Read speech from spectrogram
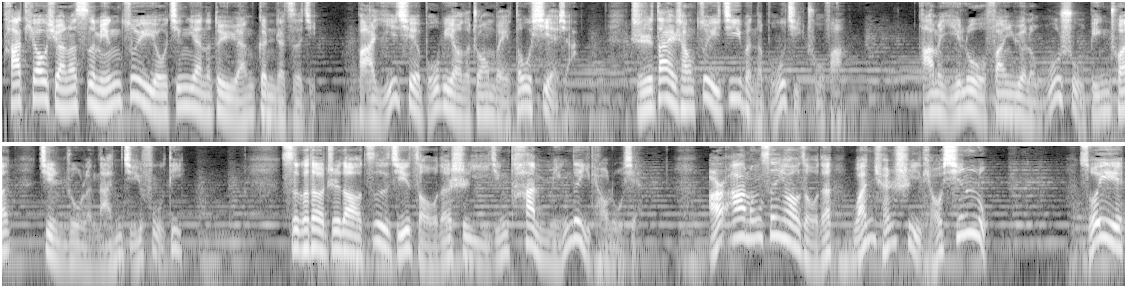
他挑选了四名最有经验的队员跟着自己，把一切不必要的装备都卸下，只带上最基本的补给出发。他们一路翻越了无数冰川，进入了南极腹地。斯科特知道自己走的是已经探明的一条路线，而阿蒙森要走的完全是一条新路，所以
